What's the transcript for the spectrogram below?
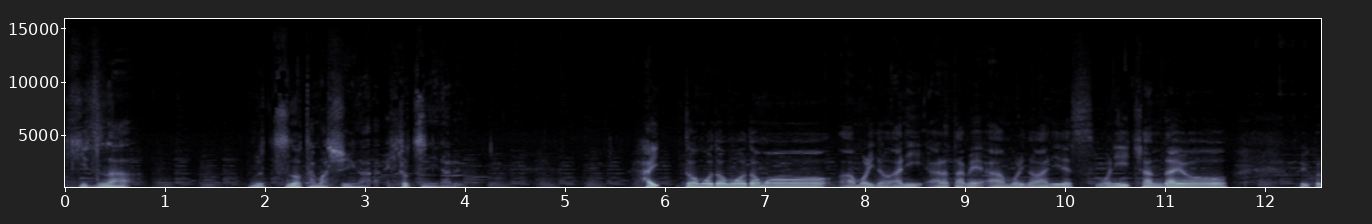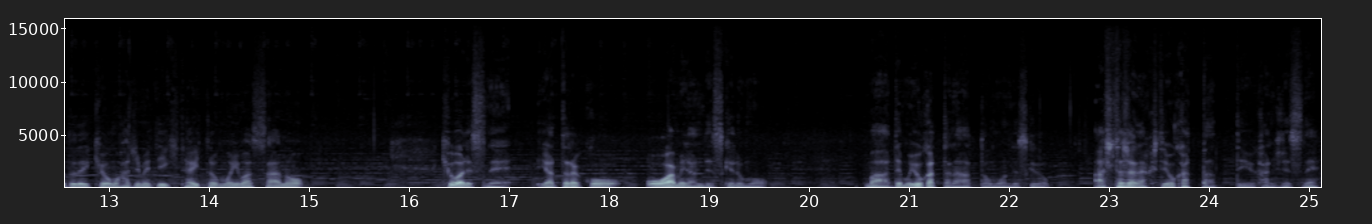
絆。6つの魂が1つになる。はいどうもどうもどうも。青森の兄。改め青森の兄です。お兄ちゃんだよ。ということで今日も始めていきたいと思います。あの今日はですねやったらこう大雨なんですけども。まあでも良かったなと思うんですけど。明日じゃなくて良かったっていう感じですね。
